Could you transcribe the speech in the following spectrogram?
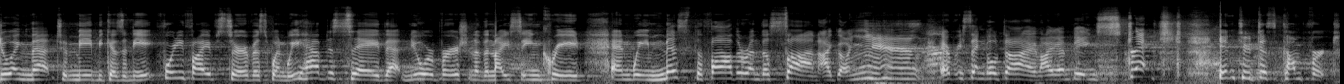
doing that to me because of the 845 service when we have to say that newer version of the Nicene Creed and we miss the Father and the Son. I go every single time. I am being stretched into discomfort.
